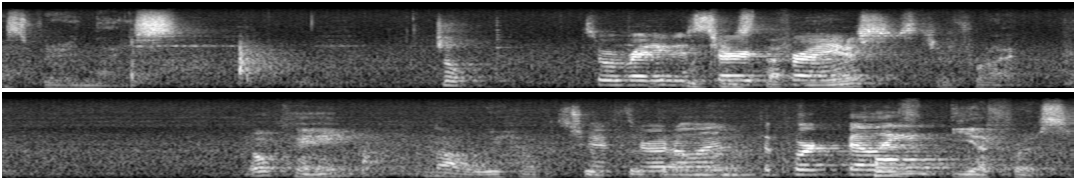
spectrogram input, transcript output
It's very nice. So So we're ready to we start, frying. Yes, stir fry. Okay. Now we have to put throw it all down in. the pork belly. pork- Yeah, first.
